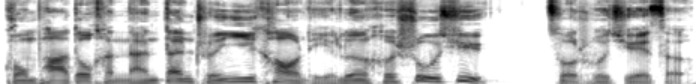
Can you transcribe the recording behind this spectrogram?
恐怕都很难单纯依靠理论和数据做出抉择。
